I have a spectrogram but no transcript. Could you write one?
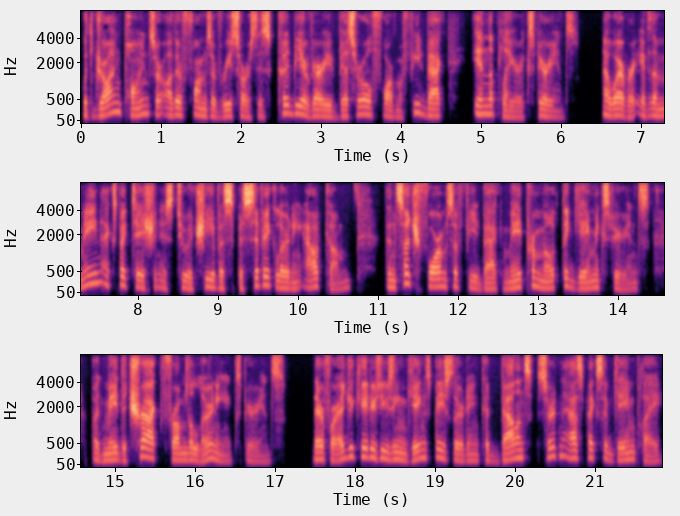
Withdrawing points or other forms of resources could be a very visceral form of feedback in the player experience. However, if the main expectation is to achieve a specific learning outcome, then such forms of feedback may promote the game experience but may detract from the learning experience. Therefore, educators using games based learning could balance certain aspects of gameplay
